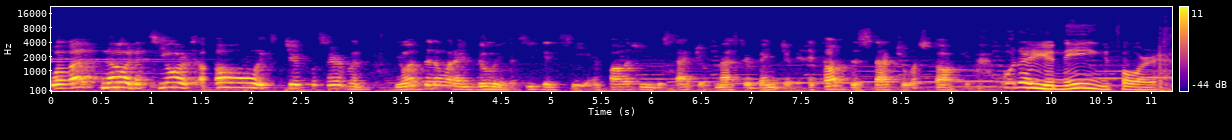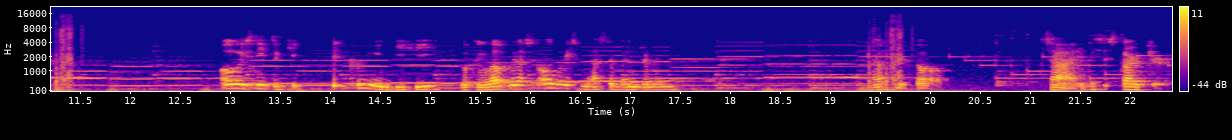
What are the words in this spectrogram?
What? No, that's yours. Oh, it's cheerful servant. You want to know what I'm doing? As you can see, I'm polishing the statue of Master Benjamin. I thought the statue was talking. What are you neighing for? Always need to keep it clean, hee hee. Looking lovely as always, Master Benjamin. Not the dog. Sigh, this is torture.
